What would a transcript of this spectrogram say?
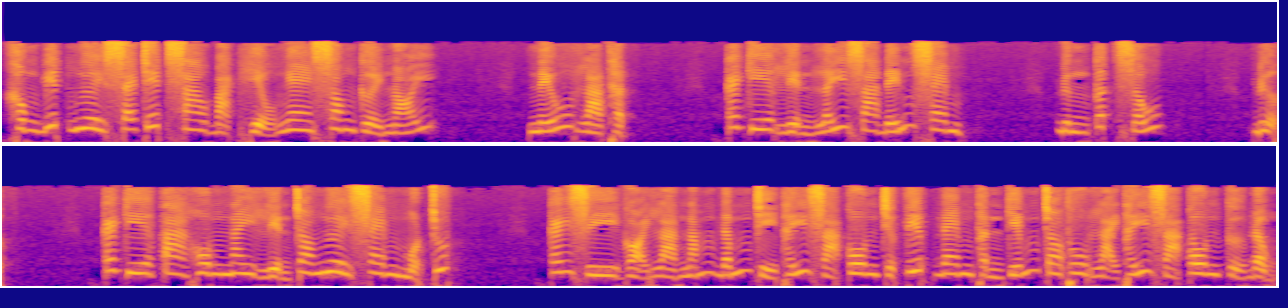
Không biết ngươi sẽ chết sao bạch hiểu nghe xong cười nói. Nếu là thật. Cái kia liền lấy ra đến xem. Đừng cất giấu. Được. Cái kia ta hôm nay liền cho ngươi xem một chút. Cái gì gọi là nắm đấm chỉ thấy giả côn trực tiếp đem thần kiếm cho thu lại thấy giả côn cử động.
